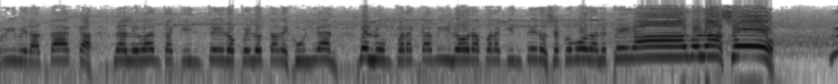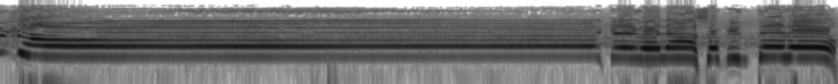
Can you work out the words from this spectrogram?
River ataca, la levanta Quintero, pelota de Julián, balón para Camilo, ahora para Quintero, se acomoda, le pega, golazo. ¡Gol! ¡Qué golazo Quintero!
